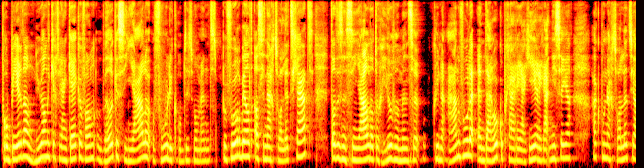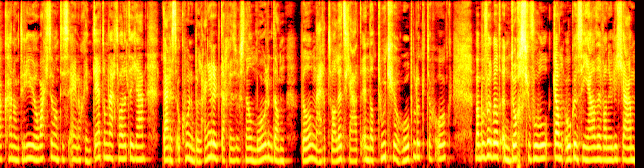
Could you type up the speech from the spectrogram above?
Probeer dan nu al een keer te gaan kijken van welke signalen voel ik op dit moment. Bijvoorbeeld als je naar het toilet gaat, dat is een signaal dat toch heel veel mensen kunnen aanvoelen en daar ook op gaan reageren. Ga niet zeggen, ah, ik moet naar het toilet, ja, ik ga nog drie uur wachten, want het is eigenlijk nog geen tijd om naar het toilet te gaan. Daar is het ook gewoon belangrijk dat je zo snel mogelijk dan wel naar het toilet gaat. En dat doet je hopelijk toch ook. Maar bijvoorbeeld een dorstgevoel kan ook een signaal zijn van je lichaam.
